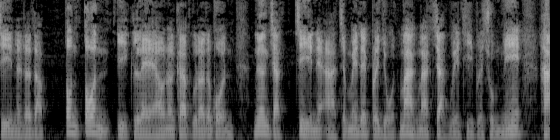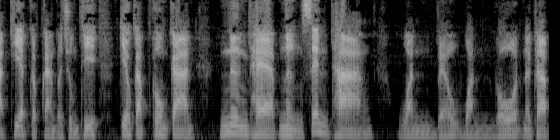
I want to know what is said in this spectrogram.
จีนในระดับ ต้นๆอีกแล้วนะครับคุณรัตพลเนื่องจากจีนเนี่ยอาจจะไม่ได้ประโยชน์มากนักจากเวทีประชุมนี้ หากเทียบกับการประชุมที่เกี่ยวกับโครงการ1แถบ1เส้นทาง One Belt One Road นะครับ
